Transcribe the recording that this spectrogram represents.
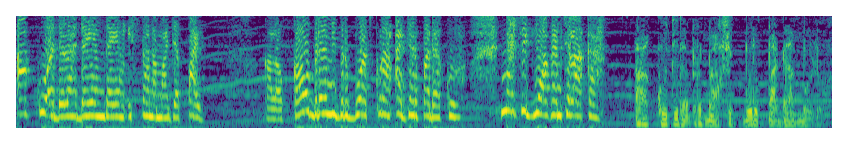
aku adalah dayang-dayang istana Majapahit. Kalau kau berani berbuat kurang ajar padaku, nasibmu akan celaka. Aku tidak bermaksud buruk padamu, Luh.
